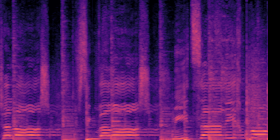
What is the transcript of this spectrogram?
טרמינל שלוש, תופסים כבר ראש, מי צריך פה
